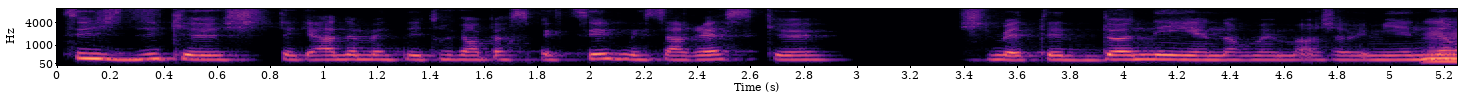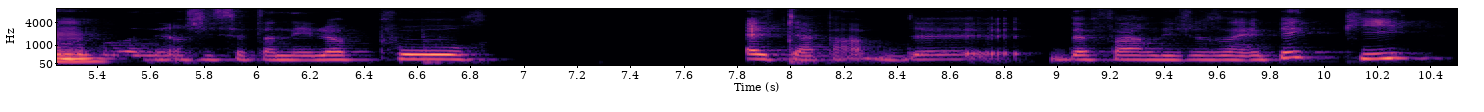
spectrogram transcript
Tu sais, je dis que j'étais capable de mettre des trucs en perspective, mais ça reste que je m'étais donné énormément. J'avais mis énormément mhm. d'énergie cette année-là pour être capable de, de faire les Jeux olympiques. Puis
